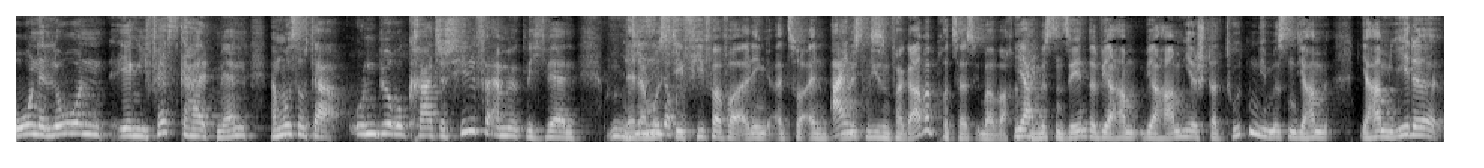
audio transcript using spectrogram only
ohne Lohn irgendwie festgehalten werden, dann muss doch da unbürokratisch Hilfe ermöglicht werden. Ja, da muss die FIFA vor allen Dingen zu einem, die müssen diesen Vergabeprozess überwachen. Ja. Die müssen sehen, wir haben, wir haben hier Statuten, die müssen, die haben, die haben jede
